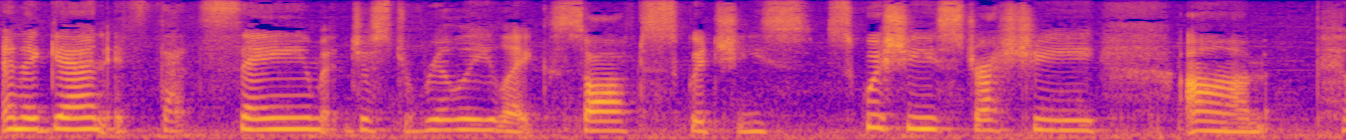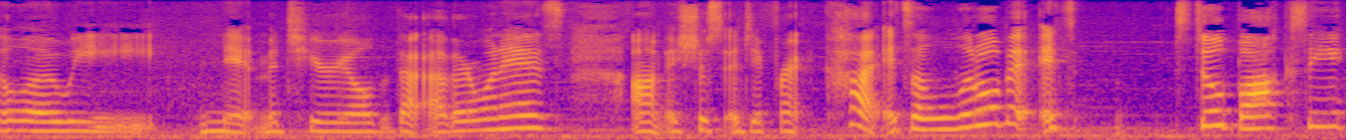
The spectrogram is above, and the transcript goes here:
and again, it's that same just really like soft, squishy, squishy, stretchy, um, pillowy knit material that that other one is. Um, it's just a different cut. It's a little bit, it's still boxy.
